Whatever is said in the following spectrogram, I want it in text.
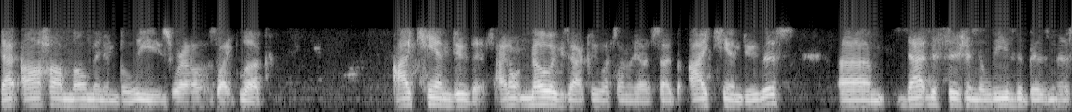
that aha moment in Belize where I was like, look, I can do this. I don't know exactly what's on the other side, but I can do this. Um, that decision to leave the business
